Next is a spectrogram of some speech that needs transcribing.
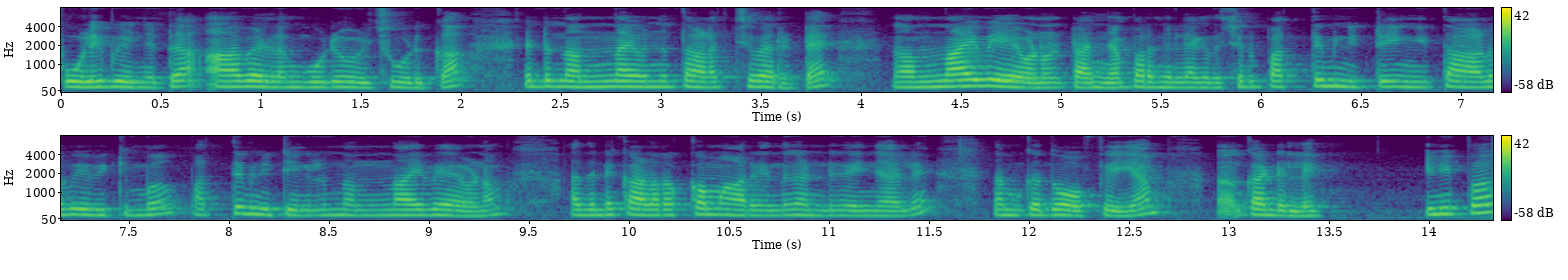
പുളി പിഴിഞ്ഞിട്ട് ആ വെള്ളം കൂടി ഒഴിച്ചു കൊടുക്കുക. എന്നിട്ട് നന്നായി ഒന്ന് തിളച്ച് വരട്ടെ. നന്നായി വേവണം കേട്ടോ ഞാൻ പറഞ്ഞില്ല ഏകദേശം ഒരു പത്ത് മിനിറ്റ് ഇനി താൾ വേവിക്കുമ്പോൾ പത്ത് മിനിറ്റ് എങ്കിലും നന്നായി വേവണം. അതിന്റെ കളറൊക്കെ മാറിയെന്ന് കണ്ടു കഴിഞ്ഞാൽ നമുക്കത് ഓഫ് ചെയ്യാം. കണ്ടില്ലേ? ഇനിയിപ്പോൾ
